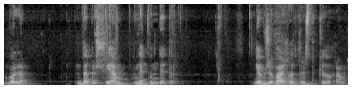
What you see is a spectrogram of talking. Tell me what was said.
Боже, добре, що я не кондитер. Я вже важила 300 кілограм.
